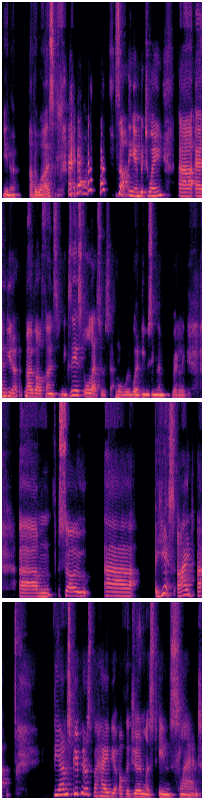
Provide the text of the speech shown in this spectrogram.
you know otherwise. something in between uh, and you know mobile phones didn't exist all that sort of stuff or we weren't using them readily um, so uh, yes i uh, the unscrupulous behaviour of the journalist in Slant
